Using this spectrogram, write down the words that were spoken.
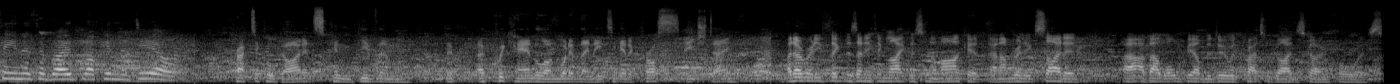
seen as a roadblock in the deal practical guidance can give them the, a quick handle on whatever they need to get across each day. I don't really think there's anything like this in the market, and I'm really excited uh, about what we'll be able to do with practical guidance going forwards.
